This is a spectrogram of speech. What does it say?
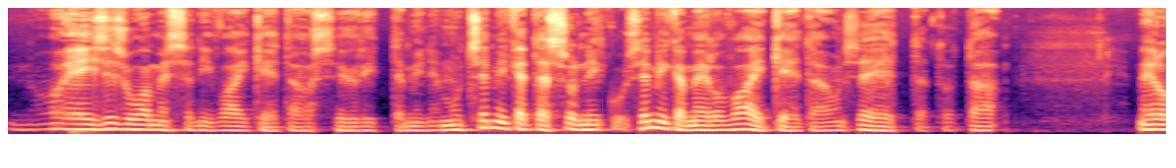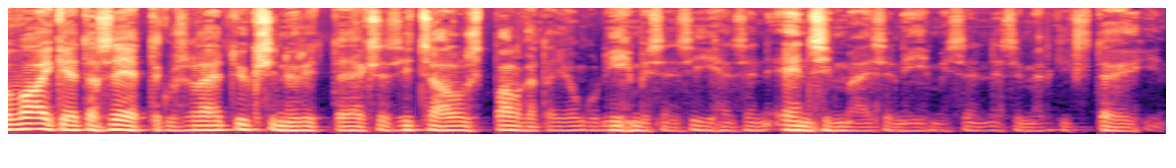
No ei se Suomessa niin vaikeaa ole se yrittäminen, mutta se mikä tässä on, niin kuin, se mikä meillä on vaikeaa on se, että tota, meillä on vaikeaa se, että kun sä lähdet yksin yrittäjäksi ja sit sä haluaisit palkata jonkun ihmisen siihen, sen ensimmäisen ihmisen esimerkiksi töihin,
